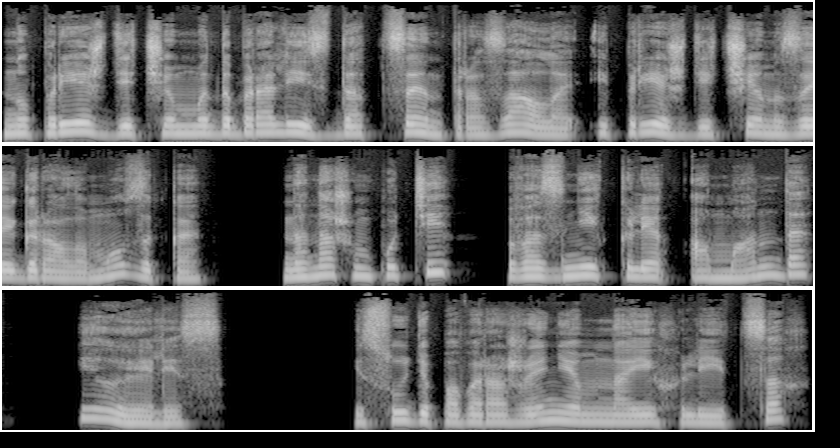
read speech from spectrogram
Но прежде чем мы добрались до центра зала и прежде чем заиграла музыка, на нашем пути возникли Аманда и Элис. И, судя по выражениям на их лицах,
